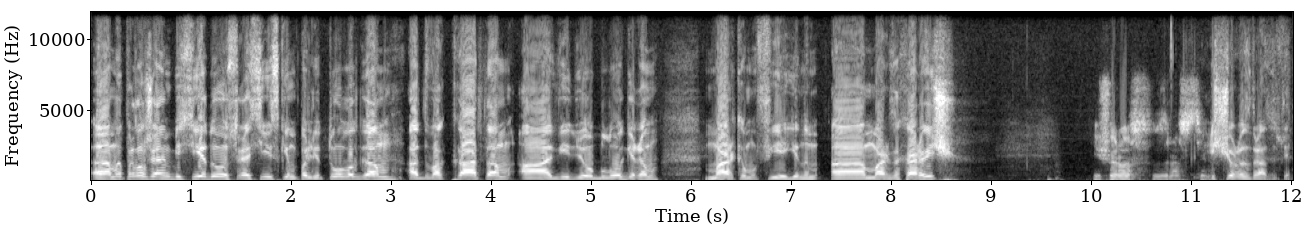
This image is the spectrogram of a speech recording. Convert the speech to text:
А, мы продолжаем беседу с российским политологом, адвокатом, а видеоблогером Марком Фегиным. А, Марк Захарович... Еще раз здравствуйте. Еще раз здравствуйте.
